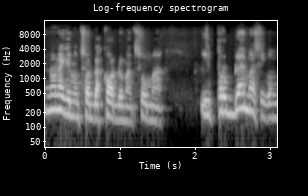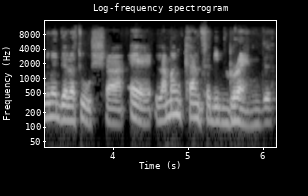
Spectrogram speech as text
non è che non sono d'accordo, ma insomma il problema, secondo me, della Tuscia è la mancanza di brand.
